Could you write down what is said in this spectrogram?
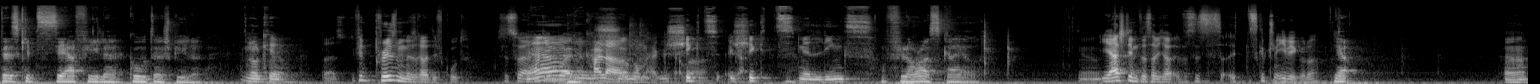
es gibt sehr viele gute Spiele. Okay, passt. Ich finde Prism ist relativ gut. Das ist so ein Ja, Game Boy Color aber schickt, egal. schickt mir Links. Flora Sky auch. Ja, stimmt, das, hab ich auch, das, ist, das gibt schon ewig, oder? Ja, Ja.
